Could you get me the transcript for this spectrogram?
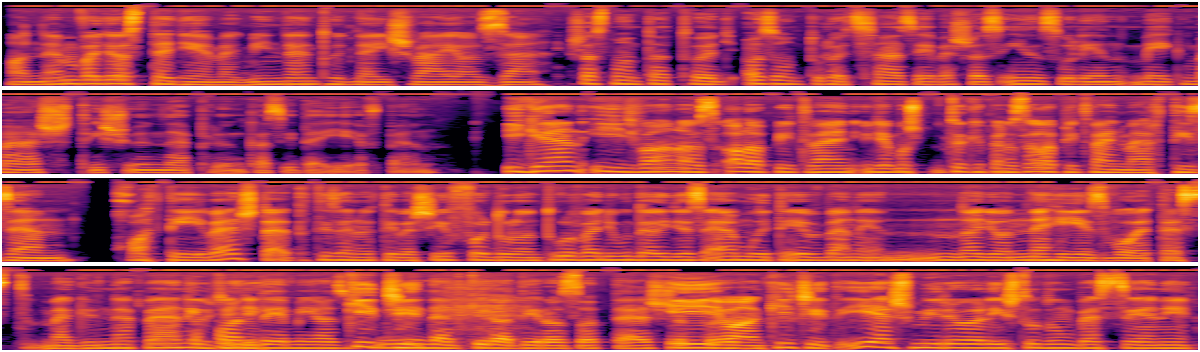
ha nem vagy, azt tegyél meg mindent, hogy ne is vájazzá. És azt mondtad, hogy azon túl, hogy száz éves az inzulin, még mást is ünneplünk az idei évben. Igen, így van, az alapítvány, ugye most tulajdonképpen az alapítvány már 16 éves, tehát a 15 éves évfordulón túl vagyunk, de ugye az elmúlt évben nagyon nehéz volt ezt megünnepelni. Hát a pandémia az kicsit, mindent kiradírozott első. Így van, kicsit ilyesmiről is tudunk beszélni.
